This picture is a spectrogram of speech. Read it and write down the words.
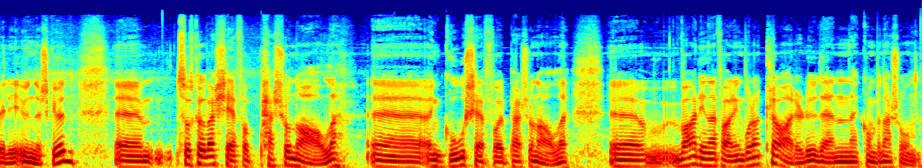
veldig underskudd. Eh, så skal du være sjef for personalet. Eh, en god sjef for personalet. Eh, hva er din erfaring? Hvordan klarer du den kombinasjonen?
